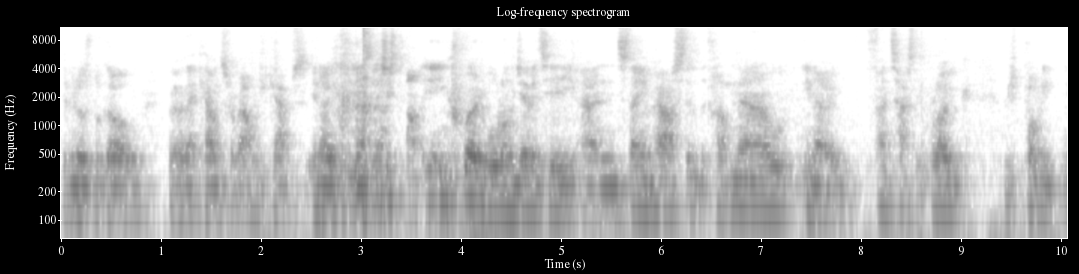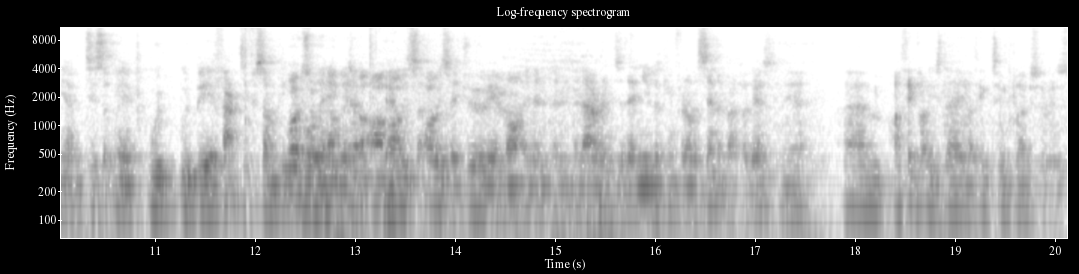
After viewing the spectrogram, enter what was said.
the Middlesbrough goal, uh, that counts for about 100 caps. You know, it's, it's just uh, incredible longevity and staying power. Still at the club now. You know, fantastic bloke. Which probably you know, to some, you know would, would be a factor for some people Well, more than absolutely, others. yeah. But I, Yeah. I would say, I would say Drury and Martin and, and, and Aarons, and then you're looking for another centre back, I guess. Yeah. Um, I think on his day, I think Timm Klose is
